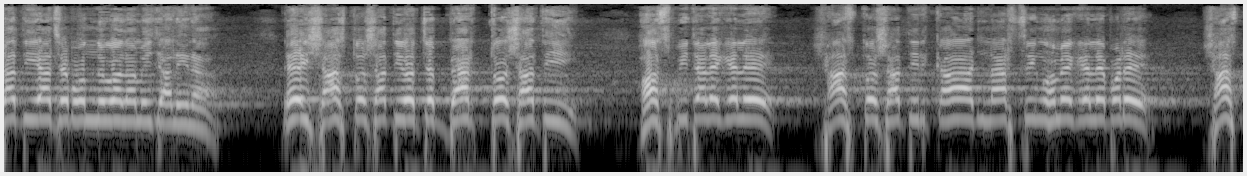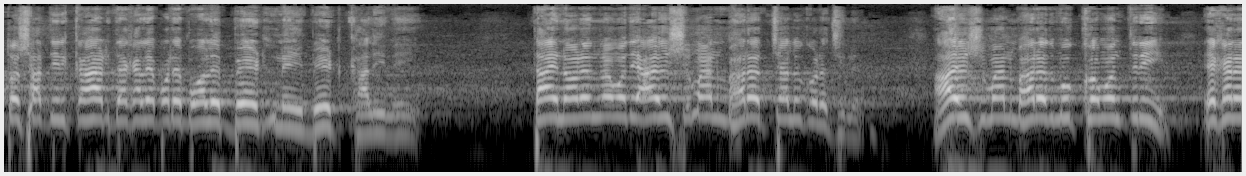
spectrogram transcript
সাথী আছে বন্ধুগণ, আমি জানি না। এই স্বাস্থ্য সাথী হচ্ছে ব্যর্থ সাথী। হসপিটালে গেলে স্বাস্থ্য সাথীর কার্ড, নার্সিং হোমে গেলে পরে স্বাস্থ্য সাথীর কার্ড দেখালে পরে বলে, বেড নেই, বেড খালি নেই। তাই নরেন্দ্র মোদী আয়ুষ্মান ভারত চালু করেছিলেন। আয়ুষ্মান ভারত মুখ্যমন্ত্রী এখানে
